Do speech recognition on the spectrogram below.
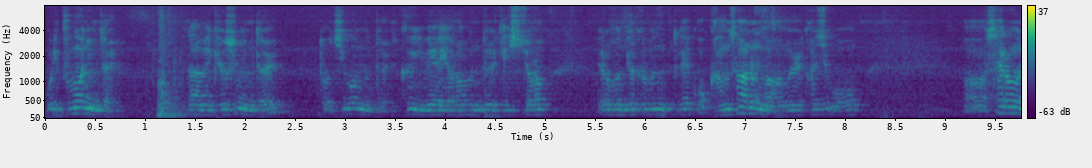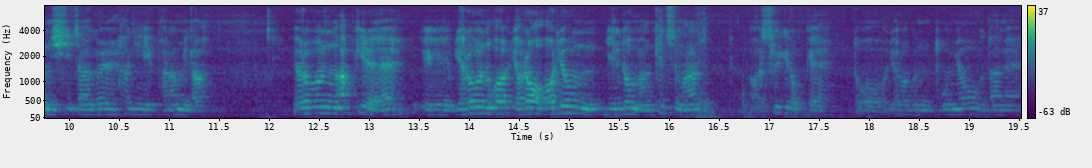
우리 부모님들, 그 다음에 교수님들, 또 직원분들, 그 이외에 여러분들 계시죠. 여러분들 그분들께 꼭 감사하는 마음을 가지고 어, 새로운 시작을 하기 바랍니다. 여러분 앞길에 예, 여러분 어, 여러 어려운 일도 많겠지만 어, 슬기롭게 또 여러분 동료 그 다음에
